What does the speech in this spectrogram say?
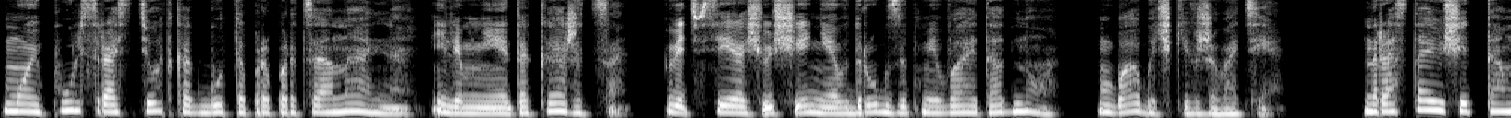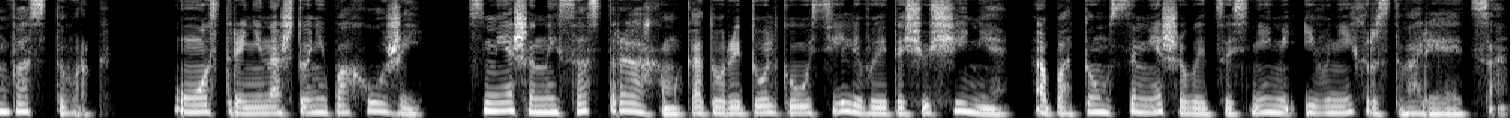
Мой пульс растет как будто пропорционально, или мне это кажется, ведь все ощущения вдруг затмевает одно — бабочки в животе. Нарастающий там восторг, Острый, ни на что не похожий, смешанный со страхом, который только усиливает ощущения, а потом смешивается с ними и в них растворяется.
